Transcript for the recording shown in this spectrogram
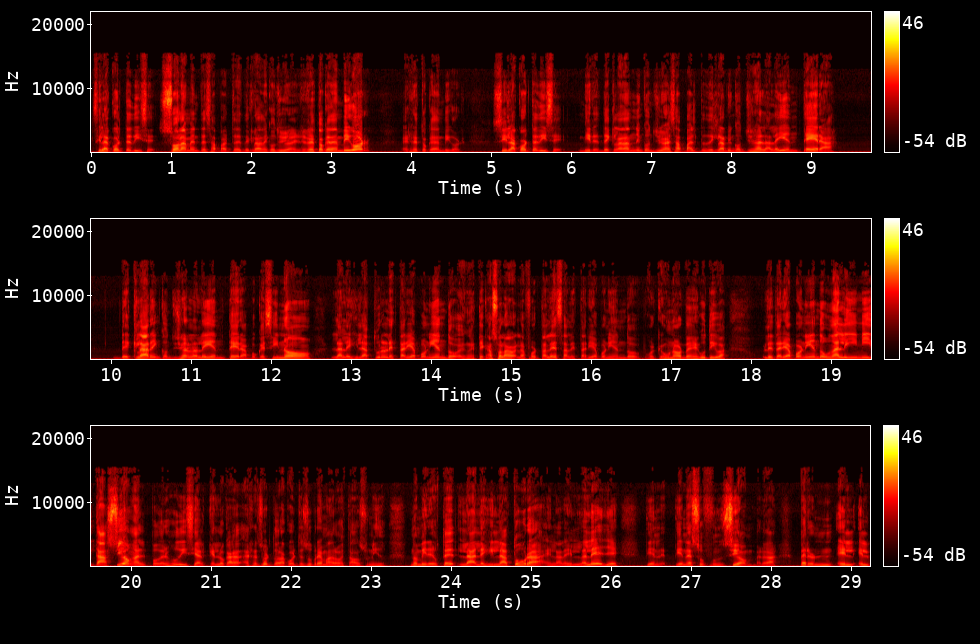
Si la Corte dice solamente esa parte es declarada inconstitucional y el resto queda en vigor, el resto queda en vigor. Si la Corte dice, mire, declarando inconstitucional esa parte, declaro inconstitucional la ley entera, declara inconstitucional la ley entera, porque si no, la legislatura le estaría poniendo, en este caso la, fortaleza le estaría poniendo, porque es una orden ejecutiva, le estaría poniendo una limitación al Poder Judicial, que es lo que ha resuelto la Corte Suprema de los Estados Unidos. No, mire, usted, la legislatura, en la, la ley, tiene, tiene su función, ¿verdad? Pero el,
